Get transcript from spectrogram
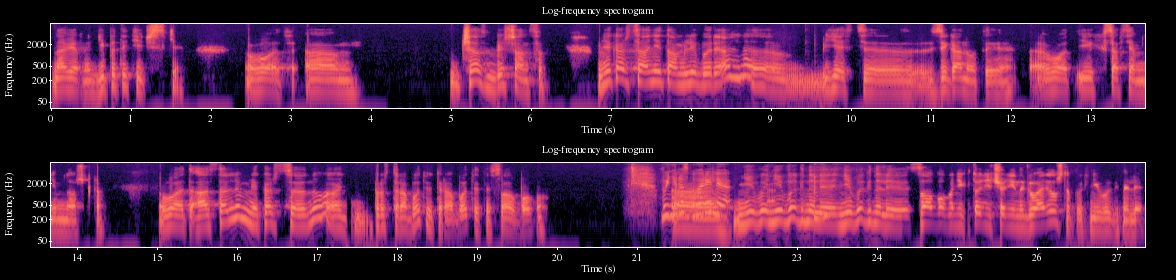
Наверное, гипотетически. Вот. Сейчас без шансов. Мне кажется, они там либо реально э, есть э, зиганутые, э, вот, их совсем немножко. Вот, а остальным, мне кажется, ну, просто работают и работают, и слава богу. Вы не раз говорили... А, не, вы, не выгнали, не выгнали, слава богу, никто ничего не наговорил, чтобы их не выгнали,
